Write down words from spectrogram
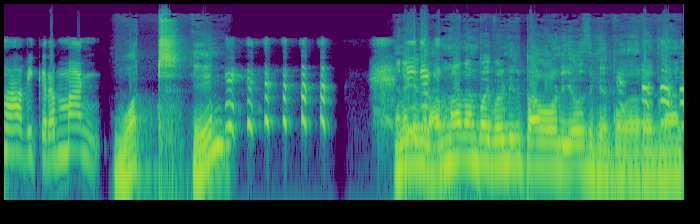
பாவிக்கிற மண் வாட் ஏன் எனக்கு அம்மா தான் போய் வேண்டியிருப்பாவோன்னு யோசிக்க போறேன் நான்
